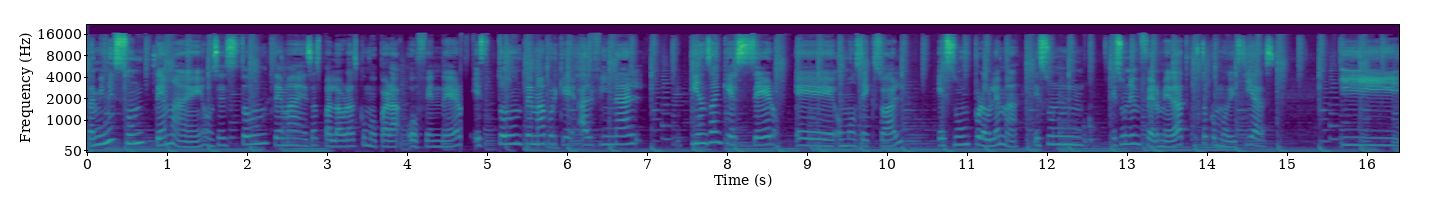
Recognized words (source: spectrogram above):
también es un tema, ¿eh? O sea, es todo un tema esas palabras como para ofender. Es todo un tema porque al final piensan que ser eh, homosexual es un problema, es, un, es una enfermedad, justo como decías. Y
